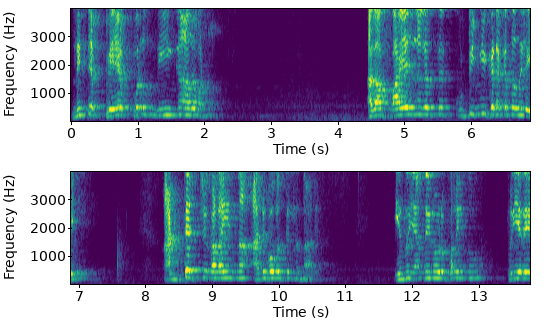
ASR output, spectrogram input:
നിന്റെ പേപ്പർ നീങ്ങാതെ വണ്ണം അത് ആ ഫയലിനകത്ത് കുടുങ്ങിക്കിടക്കുന്ന നിലയിൽ അടച്ചു കളയുന്ന അനുഭവത്തിൽ നിന്നാലും ഇന്ന് ഞാൻ നിന്നോട് പറയുന്നു പ്രിയരെ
